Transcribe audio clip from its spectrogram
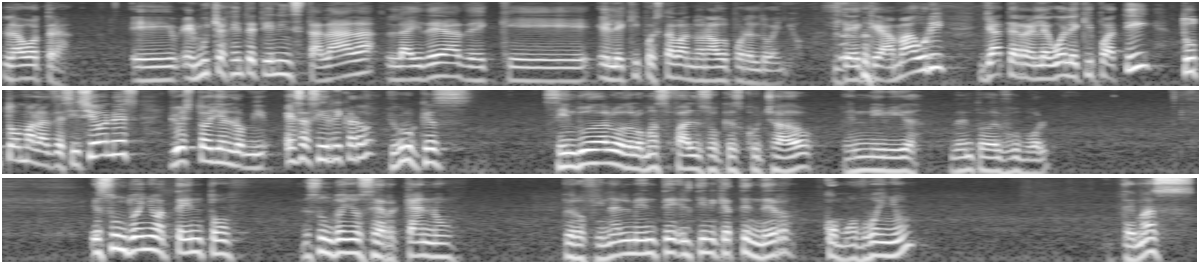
La otra, eh, en mucha gente tiene instalada la idea de que el equipo está abandonado por el dueño. De que a Mauri ya te relegó el equipo a ti, tú tomas las decisiones, yo estoy en lo mío. ¿Es así, Ricardo? Yo creo que es sin duda algo de lo más falso que he escuchado en mi vida dentro del fútbol. Es un dueño atento, es un dueño cercano, pero finalmente él tiene que atender como dueño temas,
